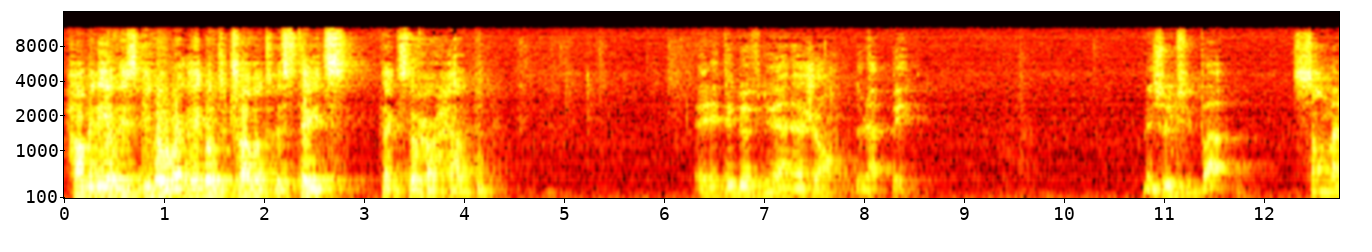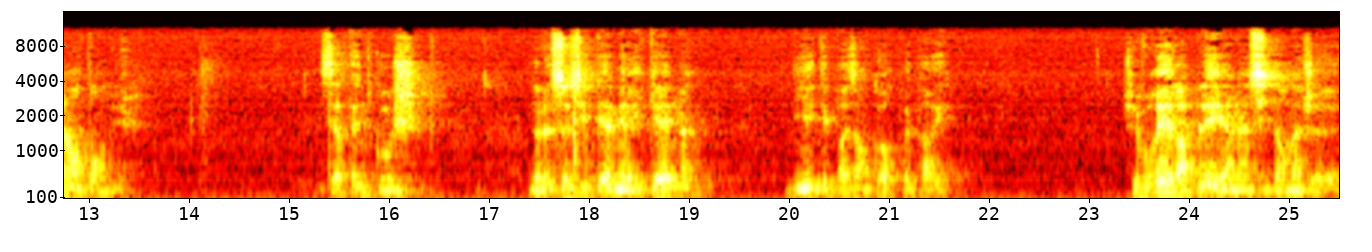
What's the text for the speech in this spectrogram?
How many of these people were able to travel to the States thanks to her help? Elle était devenue un agent de la paix. Mais ce ne fut pas sans malentendu. Certaines couches de la société américaine n'y étaient pas encore préparées. Je voudrais rappeler un incident majeur.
